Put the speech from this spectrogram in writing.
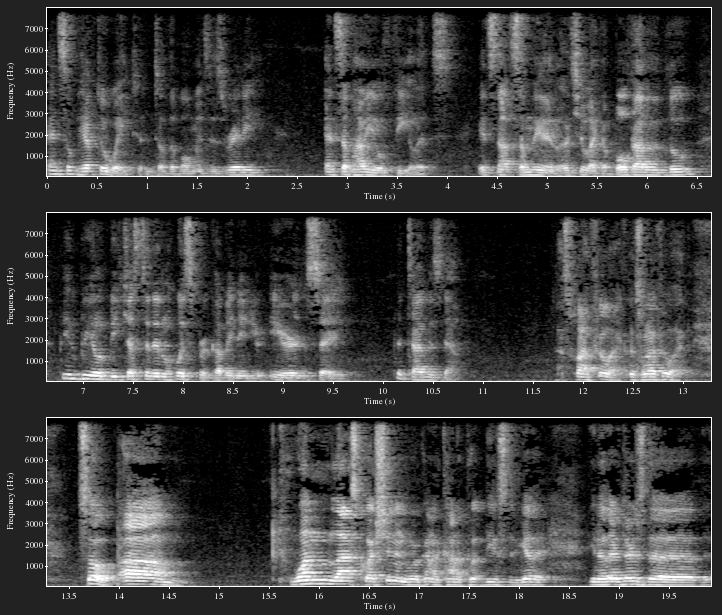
And so we have to wait until the moment is ready. And somehow you'll feel it. It's not something that hits you like a bolt out of the blue. It'll be, just a little whisper coming in your ear and say, the time is now. That's what I feel like. That's what I feel like. So, um, one last question, and we're gonna kind of put these together. You know, there, there's the, the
